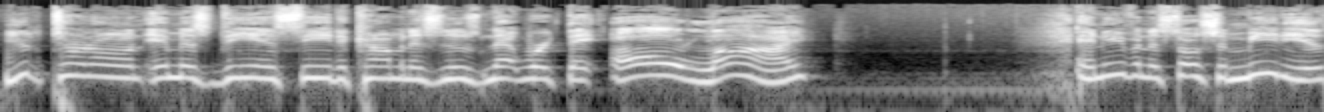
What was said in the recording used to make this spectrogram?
You turn on MSDNC, the Communist News Network, they all lie. And even the social media,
